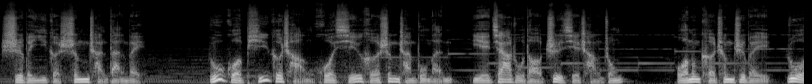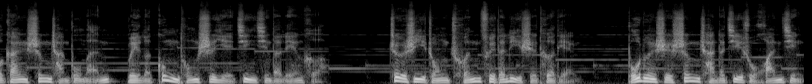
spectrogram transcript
视为一个生产单位。如果皮革厂或鞋盒生产部门也加入到制鞋厂中，我们可称之为若干生产部门为了共同事业进行的联合。这是一种纯粹的历史特点，不论是生产的技术环境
